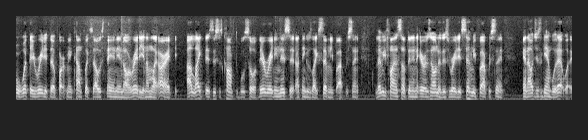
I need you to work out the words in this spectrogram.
for what they rated the apartment complex I was staying in already. And I'm like, all right, I like this. This is comfortable. So if they're rating this at, I think it was like 75%, let me find something in Arizona that's rated 75%, and I'll just gamble that way.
